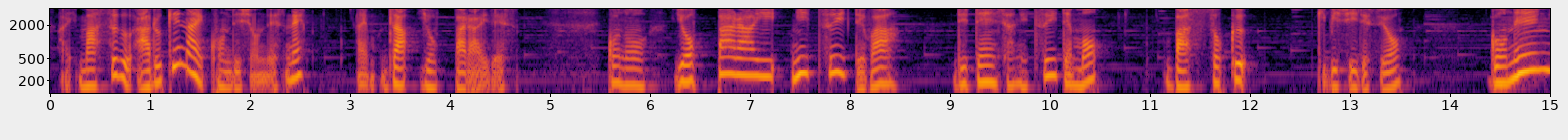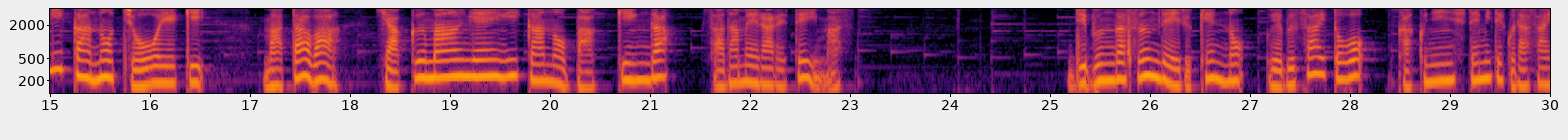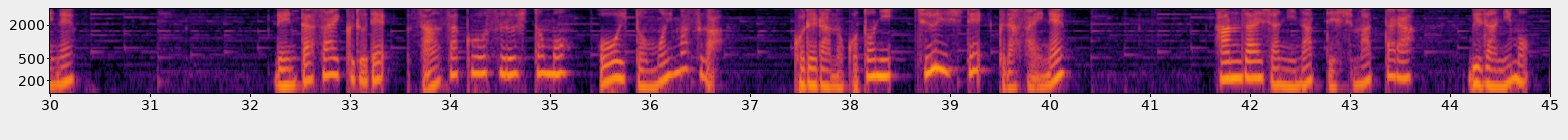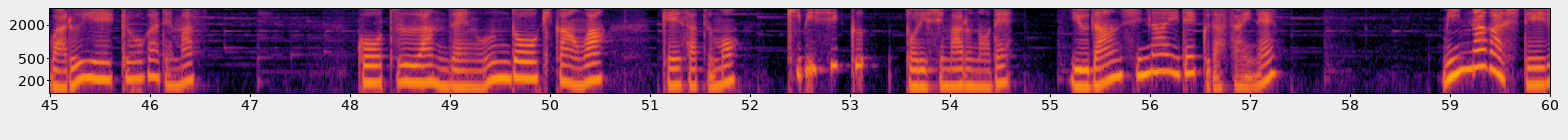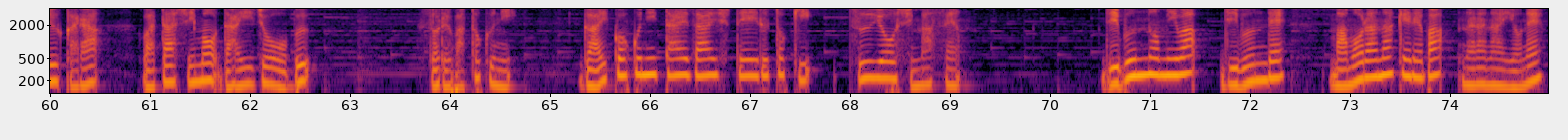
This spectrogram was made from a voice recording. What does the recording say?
はい、まっすぐ歩けないコンディションですね。はい、ザ・酔っ払いです。この酔っ払いについては、自転車についても罰則、厳しいですよ。5年以下の懲役、または100万円以下の罰金が定められています。自分が住んでいる県のウェブサイトを確認してみてくださいね。レンタサイクルで散策をする人も多いと思いますが、これらのことに注意してくださいね。犯罪者になってしまったら、ビザにも悪い影響が出ます。交通安全運動機関は警察も厳しく取り締まるので油断しないでくださいね。みんながしているから私も大丈夫。それは特に外国に滞在しているとき通用しません。自分の身は自分で守らなければならないよね。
